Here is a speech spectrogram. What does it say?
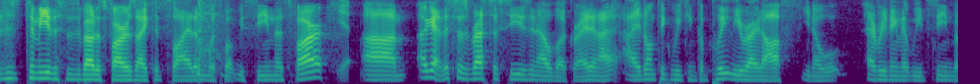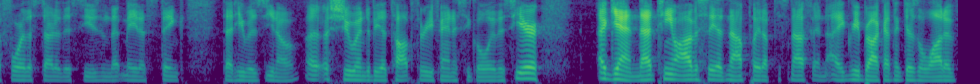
this to me, this is about as far as I could slide him with what we've seen this far. Yeah. Um. Again, this is rest of season outlook, right? And I, I don't think we can completely write off, you know, everything that we'd seen before the start of this season that made us think that he was, you know, a, a shoe in to be a top three fantasy goalie this year. Again, that team obviously has not played up to snuff, and I agree, Brock. I think there's a lot of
